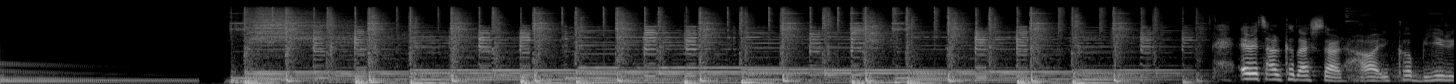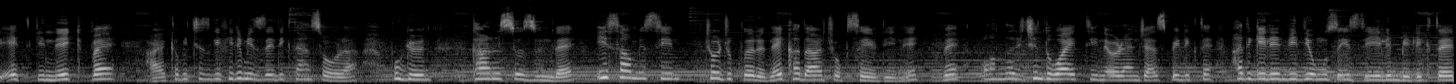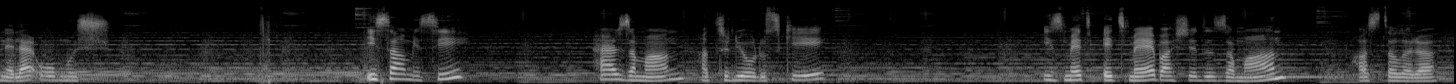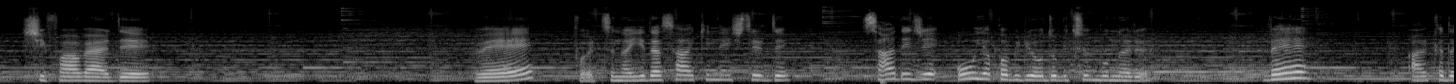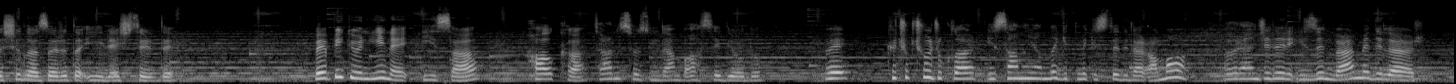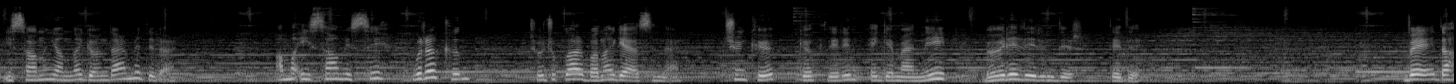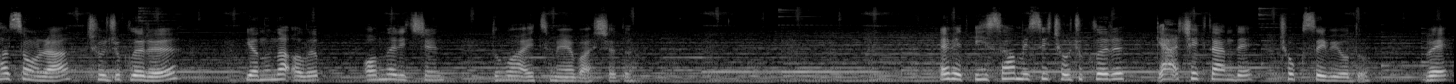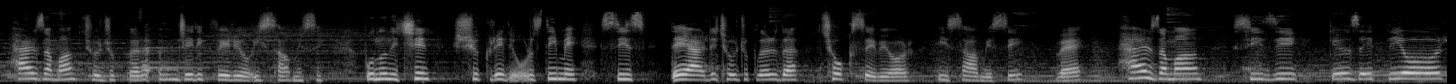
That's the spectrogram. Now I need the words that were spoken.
Evet arkadaşlar harika bir etkinlik ve harika bir çizgi film izledikten sonra bugün Tanrı sözünde İsa Mesih'in çocukları ne kadar çok sevdiğini ve onlar için dua ettiğini öğreneceğiz birlikte. Hadi gelin videomuzu izleyelim birlikte neler olmuş. İsa Mesih her zaman hatırlıyoruz ki hizmet etmeye başladığı zaman hastalara şifa verdi. Ve fırtınayı da sakinleştirdi. Sadece o yapabiliyordu bütün bunları. Ve arkadaşı Lazar'ı da iyileştirdi. Ve bir gün yine İsa halka Tanrı sözünden bahsediyordu. Ve küçük çocuklar İsa'nın yanına gitmek istediler ama öğrencileri izin vermediler. İsa'nın yanına göndermediler. Ama İsa Mesih bırakın çocuklar bana gelsinler. Çünkü göklerin egemenliği böylelerindir dedi. Ve daha sonra çocukları yanına alıp onlar için dua etmeye başladı. Evet İsa Mesih çocukları gerçekten de çok seviyordu ve her zaman çocuklara öncelik veriyor İsa Mesih. Bunun için şükrediyoruz değil mi? Siz değerli çocukları da çok seviyor İsa Mesih ve her zaman sizi gözetliyor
